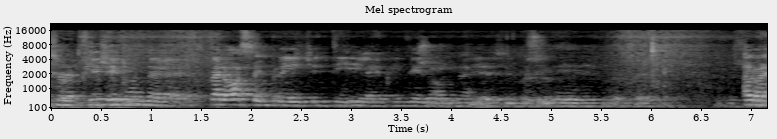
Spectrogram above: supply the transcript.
Certo. non, però sempre gentile, quindi sì, non... Allora,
